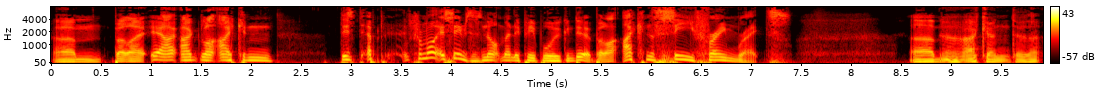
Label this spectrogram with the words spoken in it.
Um, but like, yeah, I, I like I can. There's, uh, from what it seems, there's not many people who can do it, but like, I can see frame rates. Um, no, I couldn't do that.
